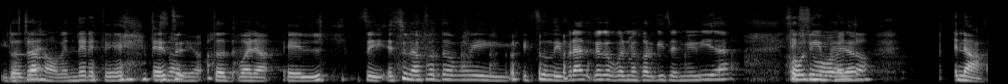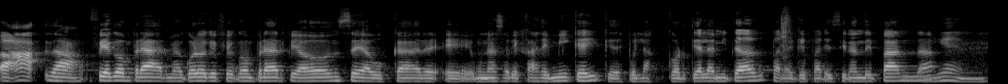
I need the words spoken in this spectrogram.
Ilustrar, no, vender este Este- episodio. tot- bueno, el, sí, es una foto muy... Es un disfraz, creo que fue el mejor que hice en mi vida. ¿Fue último momento? No, ah, no, fui a comprar, me acuerdo que fui a comprar, fui a Once a buscar eh, unas orejas de Mickey, que después las corté a la mitad para que parecieran de panda. Bien.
